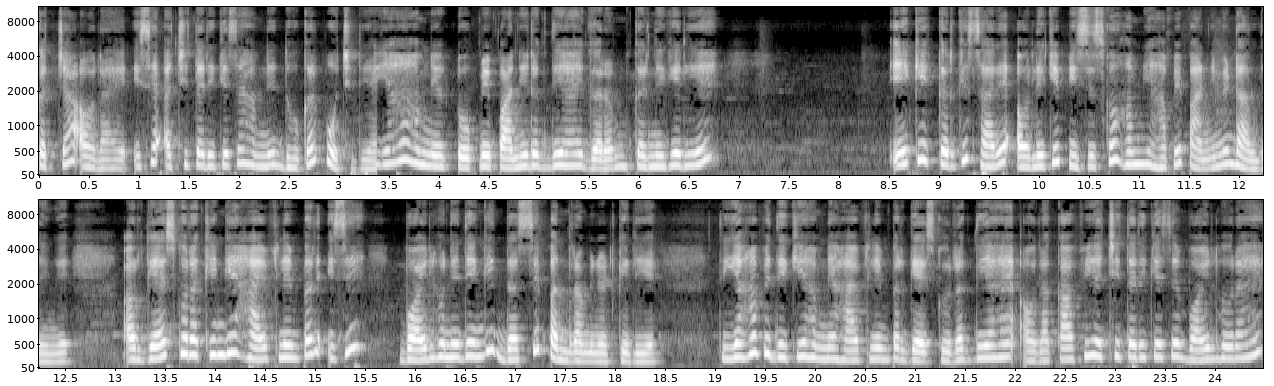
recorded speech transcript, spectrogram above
कच्चा औला है। इसे अच्छी तरीके से हमने धोकर पोछ दिया है। यहाँ हमने एक टोप में पानी रख दिया है गर्म करने के लिए। एक एक करके सारे औले के पीसेस को हम यहाँ पे पानी में डाल देंगे। और गैस को रखेंगे हाई फ्लेम पर। इसे बॉईल होने देंगे 10 से 15 मिनट के लिए। तो यहाँ पे देखिए हमने हाई फ्लेम पर गैस को रख दिया है। औला काफ़ी अच्छी तरीके से बॉईल हो रहा है।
